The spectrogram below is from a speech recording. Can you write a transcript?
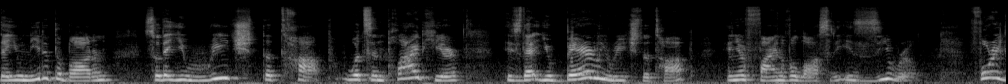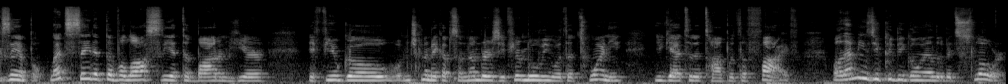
that you need at the bottom so that you reach the top. What's implied here is that you barely reach the top and your final velocity is zero. For example, let's say that the velocity at the bottom here, if you go, I'm just going to make up some numbers. If you're moving with a 20, you get to the top with a 5. Well, that means you could be going a little bit slower.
